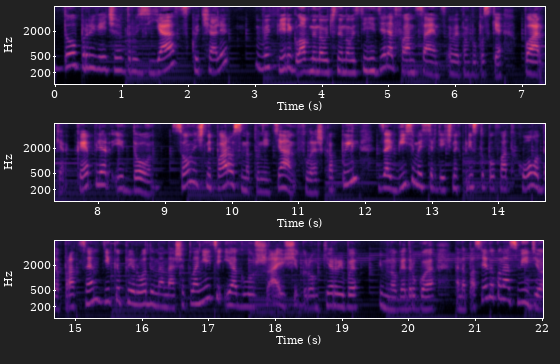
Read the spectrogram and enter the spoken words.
Добрый вечер, друзья! Скучали? В эфире главные научные новости недели от Fun Science в этом выпуске. Паркер, Кеплер и Dawn. Солнечный парус инопланетян, флешка-пыль, зависимость сердечных приступов от холода, процент дикой природы на нашей планете и оглушающие громкие рыбы и многое другое. А напоследок у нас видео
